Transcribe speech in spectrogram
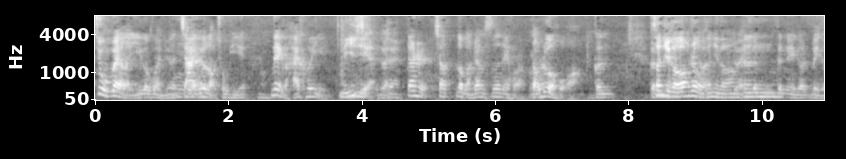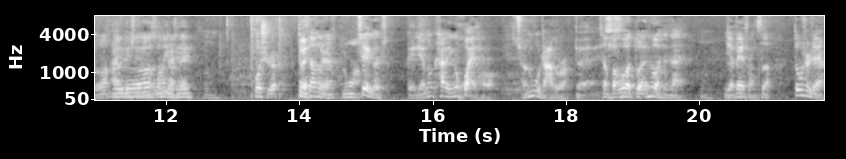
就为了一个冠军嗯加一个老球皮，那个还可以理解解，对。对。但是像勒布朗詹姆斯那会儿到热火跟跟三巨头，热火三巨头对，跟跟跟那个韦德还有那谁和那个谁，波什，对三个人，龙王。这个给联盟开了一个坏头，全部扎堆儿。对，像包括杜兰特现在也被讽刺，都是这样，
